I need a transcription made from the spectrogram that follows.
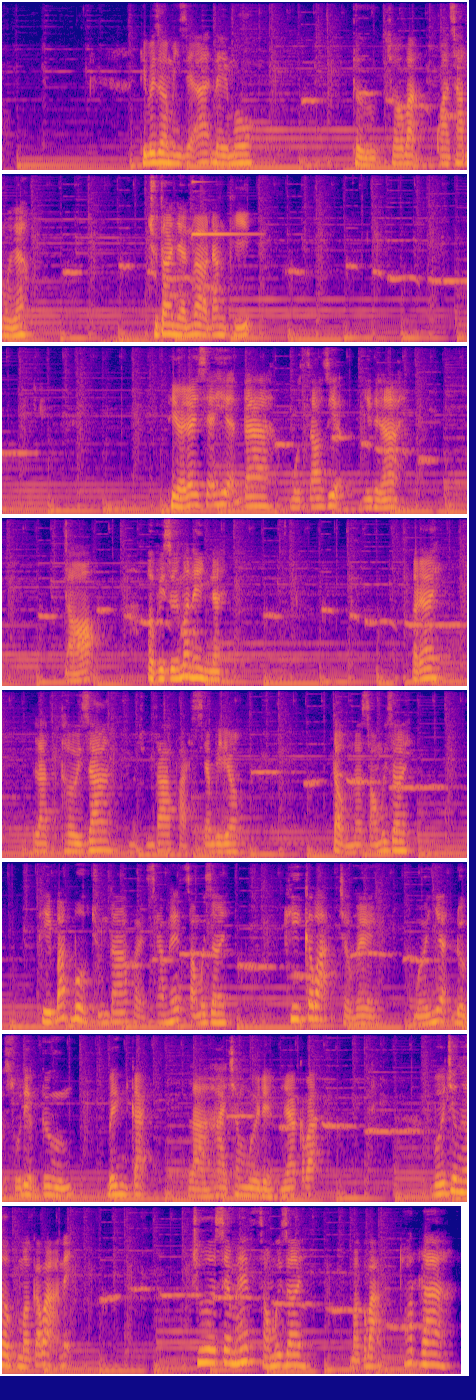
Thì bây giờ mình sẽ demo thử cho các bạn quan sát luôn nhé chúng ta nhấn vào đăng ký. Thì ở đây sẽ hiện ra một giao diện như thế này. Đó. Ở phía dưới màn hình này. Ở đây là thời gian mà chúng ta phải xem video. Tổng là 60 giây thì bắt buộc chúng ta phải xem hết 60 giây. Khi các bạn trở về mới nhận được số điểm tương ứng, bên cạnh là 210 điểm nha các bạn. Với trường hợp mà các bạn ấy chưa xem hết 60 giây mà các bạn thoát ra,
